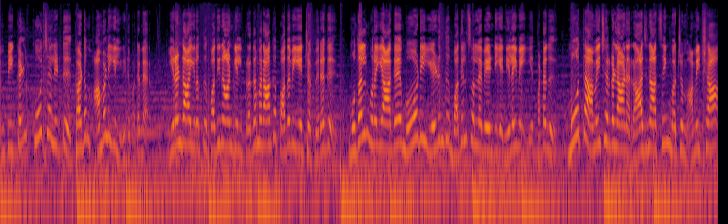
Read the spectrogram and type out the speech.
எம்பிக்கள் கூச்சலிட்டு கடும் அமளியில் ஈடுபட்டனர். இரண்டாயிரத்து பதினான்கில் பிரதமராக பதவியேற்ற பிறகு முதல் முறையாக மோடி எழுந்து பதில் சொல்ல வேண்டிய நிலைமை ஏற்பட்டது. மூத்த அமைச்சர்களான ராஜ்நாத் சிங் மற்றும் அமித்ஷா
